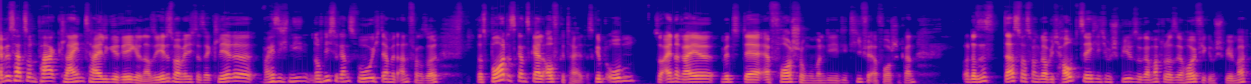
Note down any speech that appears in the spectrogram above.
Abyss hat so ein paar kleinteilige Regeln. Also jedes Mal, wenn ich das erkläre, weiß ich nie, noch nicht so ganz, wo ich damit anfangen soll. Das Board ist ganz geil aufgeteilt. Es gibt oben so eine Reihe mit der Erforschung, wo man die, die Tiefe erforschen kann. Und das ist das, was man, glaube ich, hauptsächlich im Spiel sogar macht oder sehr häufig im Spiel macht.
